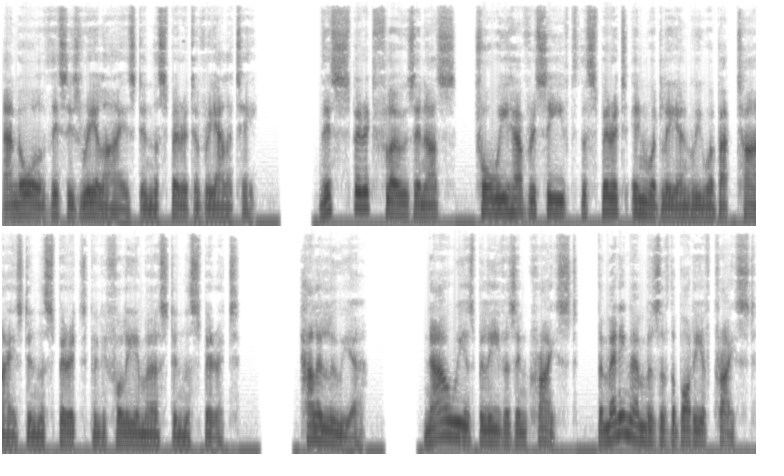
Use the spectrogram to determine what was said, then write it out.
and all of this is realized in the Spirit of reality. This Spirit flows in us, for we have received the Spirit inwardly and we were baptized in the Spirit to be fully immersed in the Spirit. Hallelujah! Now we as believers in Christ, the many members of the body of Christ,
